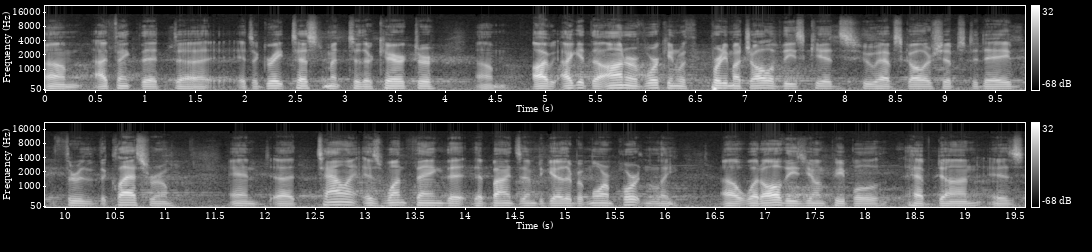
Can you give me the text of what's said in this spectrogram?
Um, I think that uh, it's a great testament to their character. Um, I, I, get the honor of working with pretty much all of these kids who have scholarships today through the classroom. And uh, talent is one thing that, that binds them together, but more importantly, uh, what all these young people have done is,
